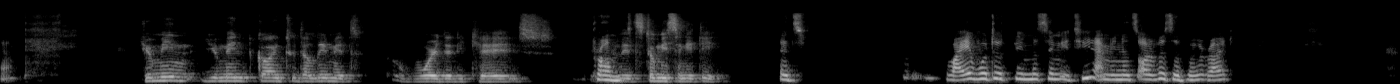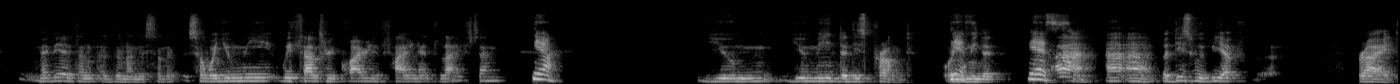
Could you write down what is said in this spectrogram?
Yeah. You mean you mean going to the limit where the decay is Prompt. leads to missing ET? It's why would it be missing ET? I mean, it's all visible, right? Maybe I don't I don't understand. it. So what you mean without requiring finite lifetime? Yeah. You you mean that this prompt, or you mean that Yes. ah ah ah? But this would be a right.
